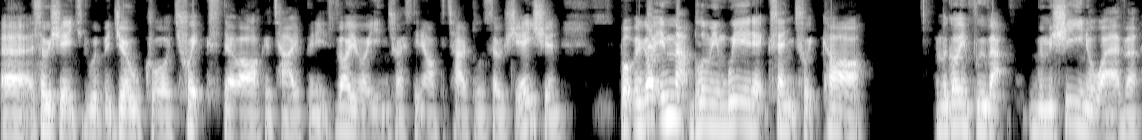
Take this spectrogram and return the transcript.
uh, associated with the Joker or trickster archetype, and it's very, very interesting archetypal association. But we got in that blooming weird eccentric car, and we're going through that the machine or whatever,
